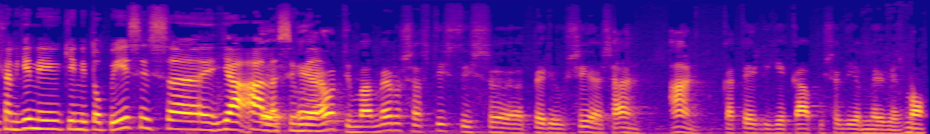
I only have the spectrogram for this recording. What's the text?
είχαν γίνει κινητοποιήσεις ε, για άλλα ε, σημεία. Ερώτημα, μέρος αυτής της ε, περιουσίας, αν, αν κατέληγε κάπου σε διαμερισμό,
